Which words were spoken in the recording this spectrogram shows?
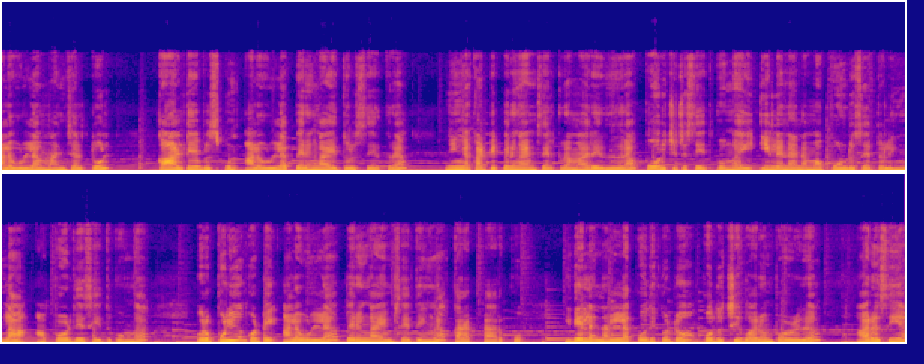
அளவுள்ள மஞ்சள் தூள் கால் டேபிள் ஸ்பூன் அளவுள்ள பெருங்காயத்தூள் சேர்க்குறேன். நீங்கள் கட்டி பெருங்காயம் சேர்க்குற மாதிரி இருந்ததுன்னா பொரிச்சிட்டு சேர்த்துக்கோங்க. இல்லைன்னா நம்ம பூண்டு சேர்த்தோம் இல்லைங்களா அப்பொழுதே சேர்த்துக்கோங்க. ஒரு புளியங்கொட்டை அளவுள்ள பெருங்காயம் சேர்த்திங்கன்னா கரெக்டாக இருக்கும். இதெல்லாம் நல்லா கொதிக்கட்டும். கொதிச்சு வரும் பொழுது அரிசியை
